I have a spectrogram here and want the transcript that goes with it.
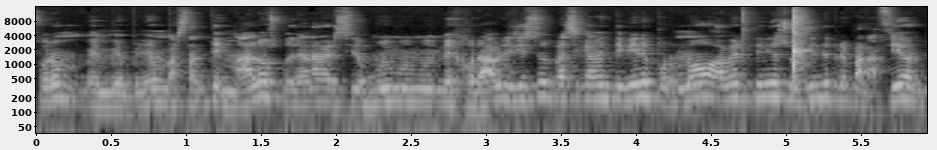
fueron, en mi opinión, bastante malos, podrían haber sido muy, muy, muy mejorables y esto básicamente viene por no haber tenido suficiente preparación.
